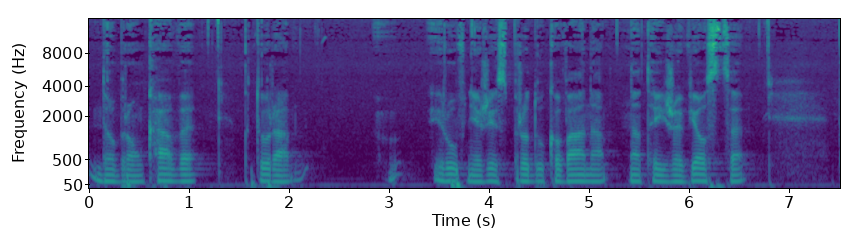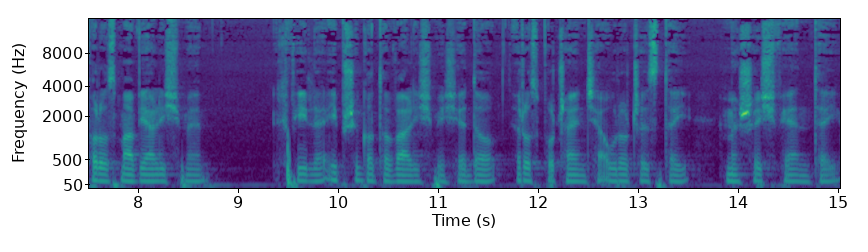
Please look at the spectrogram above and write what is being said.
dobrą kawę, która również jest produkowana na tejże wiosce. Porozmawialiśmy chwilę i przygotowaliśmy się do rozpoczęcia uroczystej mszy świętej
